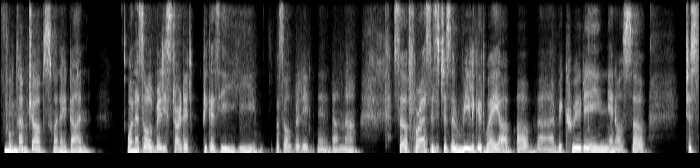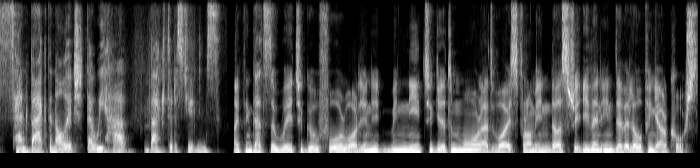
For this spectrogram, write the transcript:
full time mm. jobs when they're done one has already started because he, he was already uh, done now. So for us, it's just a really good way of, of uh, recruiting and also just send back the knowledge that we have back to the students. I think that's the way to go forward. You need, we need to get more advice from industry, even in developing our course.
